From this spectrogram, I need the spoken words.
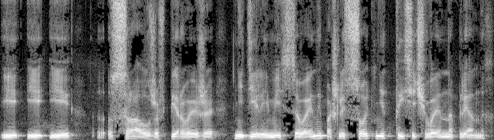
и, и, и сразу же в первые же недели и месяцы войны пошли сотни тысяч военнопленных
